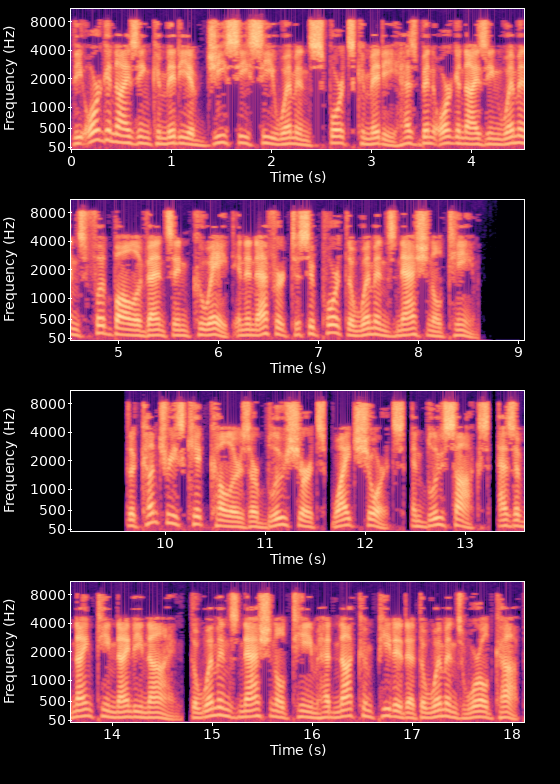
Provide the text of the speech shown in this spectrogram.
The organizing committee of GCC Women's Sports Committee has been organizing women's football events in Kuwait in an effort to support the women's national team. The country's kit colors are blue shirts, white shorts, and blue socks. As of 1999, the women's national team had not competed at the Women's World Cup.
